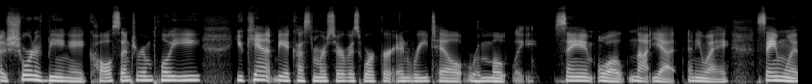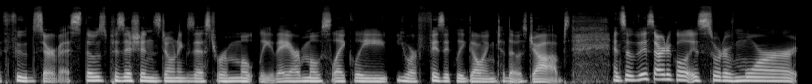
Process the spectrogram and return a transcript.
uh, short of being a call center employee, you can't be a customer service worker in retail remotely. Same, well, not yet anyway. Same with food service. Those positions don't exist remotely. They are most likely you are physically going to those jobs. And so this article is sort of more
